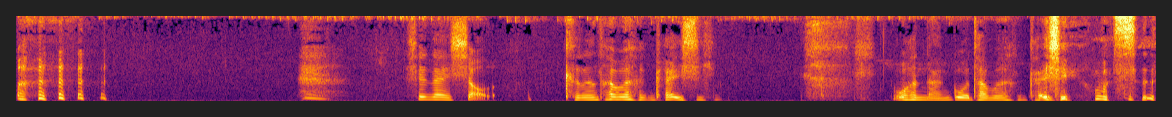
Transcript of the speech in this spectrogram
现在笑了，可能他们很开心。我很难过，他们很开心，不是？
